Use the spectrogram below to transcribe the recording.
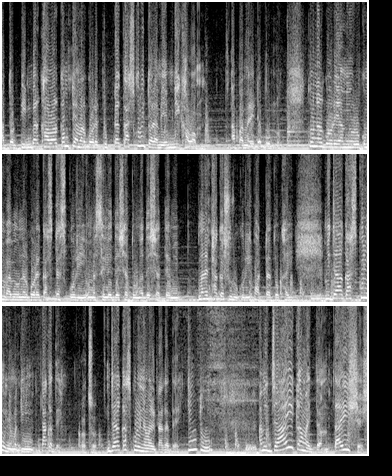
আর তোর তিনবার খাওয়ার কাম তুই আমার ঘরে টুকটাক কাজ করবি তোর আমি এমনি খাওয়াম আপা আমার এটা বলল। তো ওনার ঘরে আমি ওরকম ভাবে ওনার ঘরে কাজ টাজ করি ওনার ছেলেদের সাথে ওনাদের সাথে আমি মানে থাকা শুরু করি ভাতটা তো খাই। আমি যা কাজ করি উনি আমাকে টাকা দেয়। আচ্ছা। যা কাজ করি আমাকে টাকা দেয়। কিন্তু আমি যাই কামাইতাম তাই শেষ।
